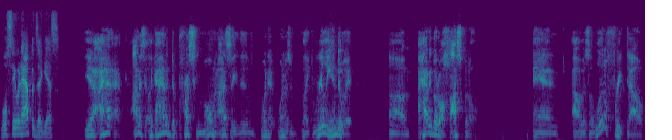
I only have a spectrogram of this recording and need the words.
we'll see what happens, I guess. Yeah, I had honestly like I had a depressing moment. Honestly, the, when it when I was like really into it, um, I had to go to a hospital, and I was a little freaked out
